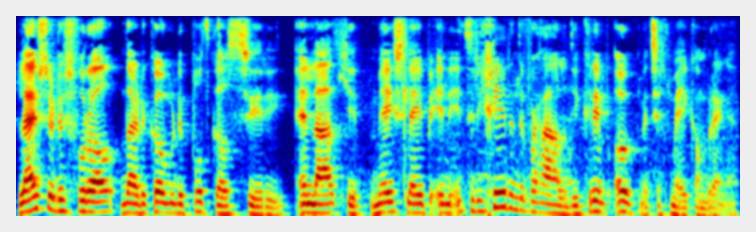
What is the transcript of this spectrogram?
Luister dus vooral naar de komende podcastserie en laat je meeslepen in de intrigerende verhalen die Krimp ook met zich mee kan brengen.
